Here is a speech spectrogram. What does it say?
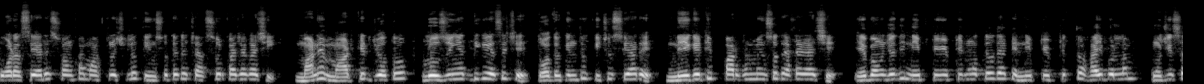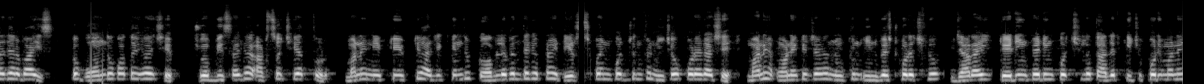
পড়া শেয়ারের সংখ্যা মাত্র ছিল তিনশো থেকে চারশোর কাছাকাছি। মানে মার্কেট যত ক্লোজিং এর দিকে এসেছে, তত কিন্তু কিছু শেয়ারে নেগেটিভ পারফরমেন্সও দেখা গেছে। এবং যদি নিফটি ফিফটির মধ্যেও দেখেন নিফটি ফিফটির তো হাই বললাম, পঁচিশ হাজার বাইশ। তো বন্ধ কতই হয়েছে? চব্বিশ হাজার আটশো ছিয়াত্তর। মানে নিফটি ফিফটি আজকে কিন্তু টপ লেভেল থেকে প্রায় দেড়শো পয়েন্ট পর্যন্ত নিচেও পড়ে গেছে। মানে অনেকে যারা নতুন ইনভেস্ট করেছিল, যারাই ট্রেডিং ফেডিং করছিল, তাদের কিছু পরিমাণে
